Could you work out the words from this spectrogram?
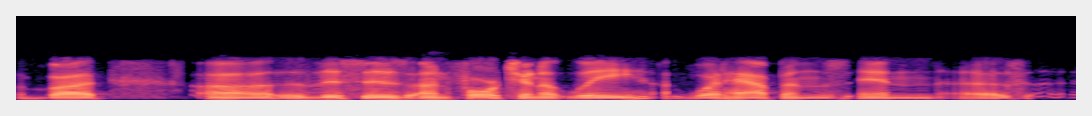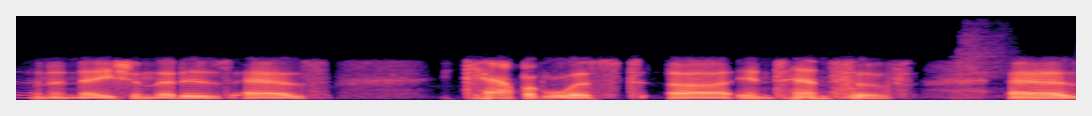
But uh, this is unfortunately what happens in uh, in a nation that is as capitalist uh, intensive as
